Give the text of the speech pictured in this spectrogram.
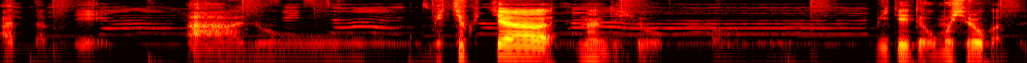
あったので、あの、めちゃくちゃ、なんでしょう、あの見てて面白かった。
